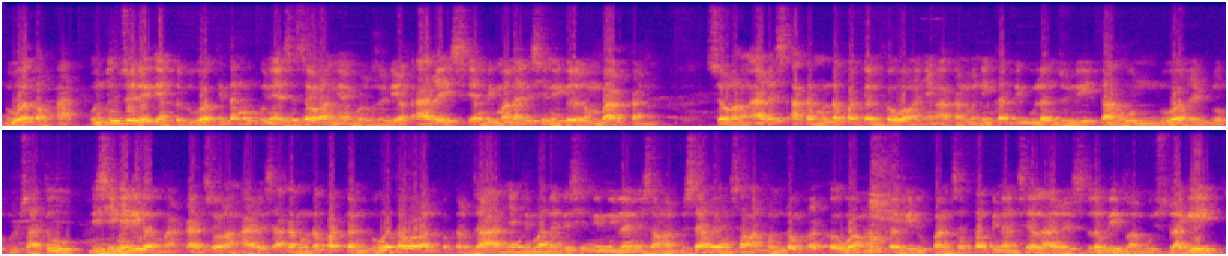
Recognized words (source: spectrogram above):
dua tongkat untuk zodiak yang kedua kita mempunyai seseorang yang berzodiak Aries yang di mana di sini digambarkan seorang Aris akan mendapatkan keuangan yang akan meningkat di bulan Juli tahun 2021. Di sini digambarkan seorang Aris akan mendapatkan dua tawaran pekerjaan yang di mana di sini nilainya sangat besar yang sangat mendongkrak keuangan kehidupan serta finansial Aris lebih bagus lagi.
